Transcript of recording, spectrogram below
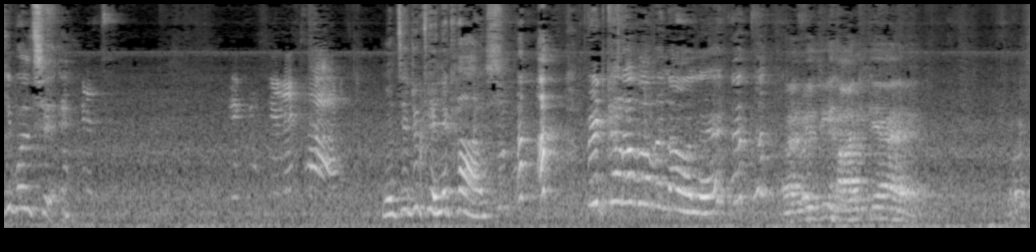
কি বলছে বলছে একটু খেলে খাস পেট খারাপ হবে না হলে अरविंद जी हाल क्या है बस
